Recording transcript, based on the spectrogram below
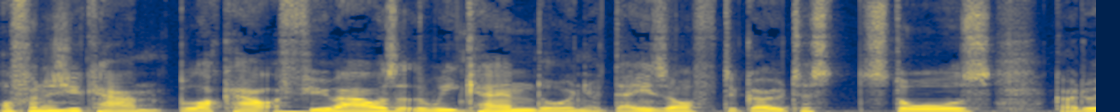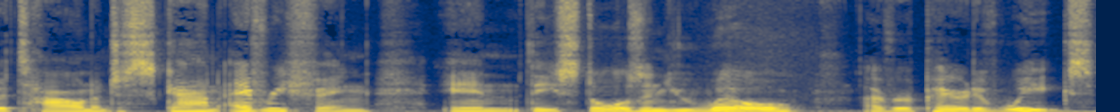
often as you can. Block out a few hours at the weekend or in your days off to go to stores, go to a town, and just scan everything in these stores. And you will, over a period of weeks,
